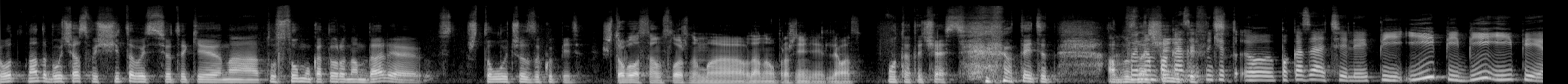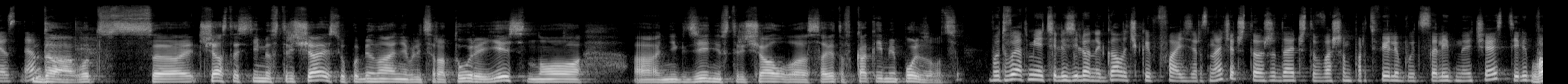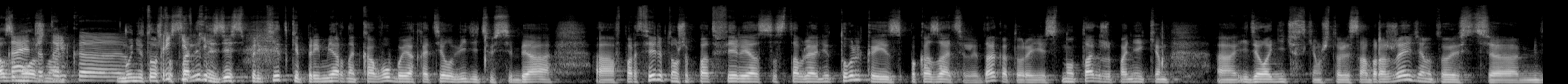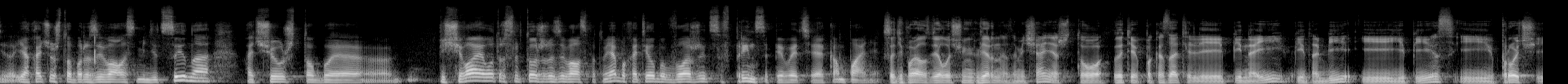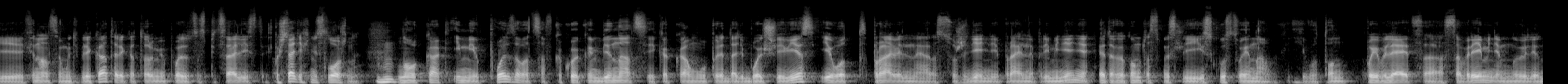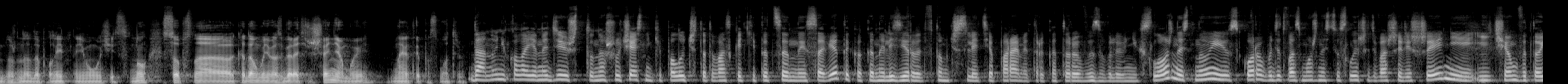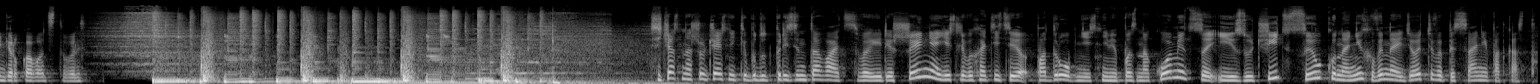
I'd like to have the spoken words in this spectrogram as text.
И вот надо будет сейчас высчитывать все-таки на ту сумму, которую нам дали, что лучше закупить. Что было самым сложным а, в данном упражнении для вас? Вот эта часть, вот эти обозначения. Вы нам показываете, значит, э, показатели PE, PB и EPS, да? Да, вот с, часто с ними встречаюсь, упоминания в литературе есть, но а, нигде не встречал советов, как ими пользоваться. Вот вы отметили зеленой галочкой Pfizer. Значит, что ожидать, что в вашем портфеле будет солидная часть? Или Возможно. пока это только Ну, не то, что прикидки? солидный, здесь прикидки примерно, кого бы я хотел видеть у себя а, в портфеле, потому что портфель я составляю не только из показателей, да, которые есть, но также по неким а, идеологическим, что ли, соображениям. То есть а, я хочу, чтобы развивалась медицина, хочу, чтобы пищевая отрасль тоже развивалась, поэтому я бы хотел бы вложиться в принципе в эти компании. Кстати, Павел сделал очень верное замечание, что вот эти показатели P на I, P на B и EPS и прочие финансовые мультипликаторы, которыми пользуются специалисты, посчитать их несложно, но как ими пользоваться, в какой комбинации, как кому придать больший вес, и вот правильное рассуждение, правильное применение, это в каком-то смысле искусство и навык. И вот он появляется со временем, ну или нужно дополнительно ему учиться. Ну, собственно, когда мы будем разбирать решения, мы на это и посмотрим. Да, ну, Николай, я надеюсь, что наши участники получат от вас какие-то ценные советы, как анализировать в том числе те параметры, которые вызвали у них сложность. Ну и скоро будет возможность услышать ваши решения и чем в итоге руководствовались. Сейчас наши участники будут презентовать свои решения. Если вы хотите подробнее с ними познакомиться и изучить, ссылку на них вы найдете в описании подкаста.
